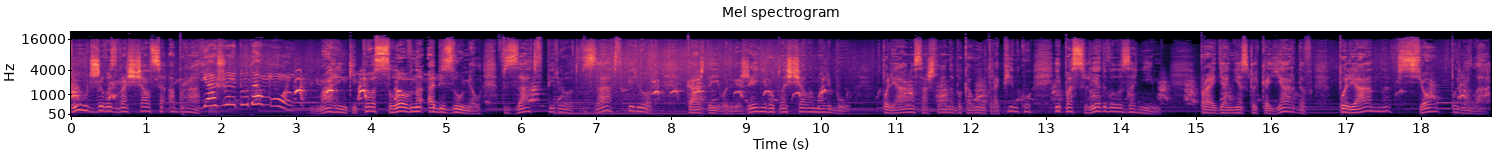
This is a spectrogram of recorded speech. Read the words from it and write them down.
тут же возвращался обратно. Я же иду домой. Маленький пес словно обезумел. Взад-вперед, взад-вперед. Каждое его движение воплощало мольбу. Полиана сошла на боковую тропинку и последовала за ним. Пройдя несколько ярдов, Полианна все поняла.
